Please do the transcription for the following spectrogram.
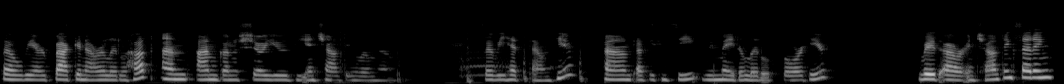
So we are back in our little hut and I'm gonna show you the enchanting room now. So we head down here and as you can see we made a little floor here with our enchanting setting.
